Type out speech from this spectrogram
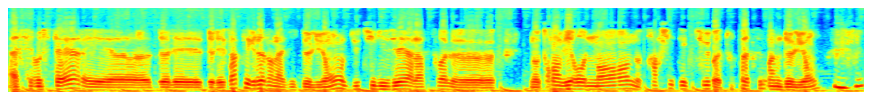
assez austères, et euh, de les de les intégrer dans la ville de Lyon, d'utiliser à la fois le notre environnement, notre architecture, tout le patrimoine de Lyon, Mhm.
